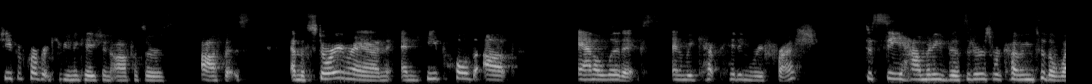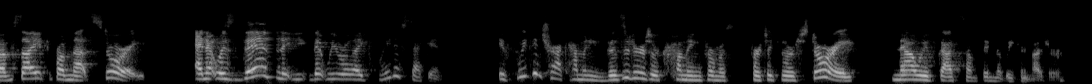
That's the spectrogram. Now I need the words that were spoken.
chief of corporate communication officer's office, and the story ran, and he pulled up analytics, and we kept hitting refresh to see how many visitors were coming to the website from that story. And it was then that you, that we were like, wait a second, if we can track how many visitors are coming from a particular story, now we've got something that we can measure.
